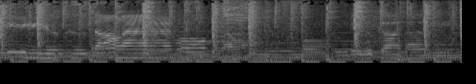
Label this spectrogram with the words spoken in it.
行く誰もが振り向かない街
